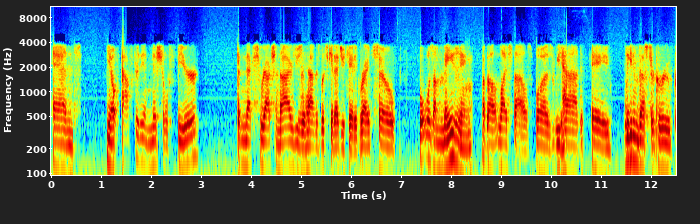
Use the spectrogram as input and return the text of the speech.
And, you know, after the initial fear, the next reaction that I usually have is let's get educated, right? So what was amazing about lifestyles was we had a lead investor group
